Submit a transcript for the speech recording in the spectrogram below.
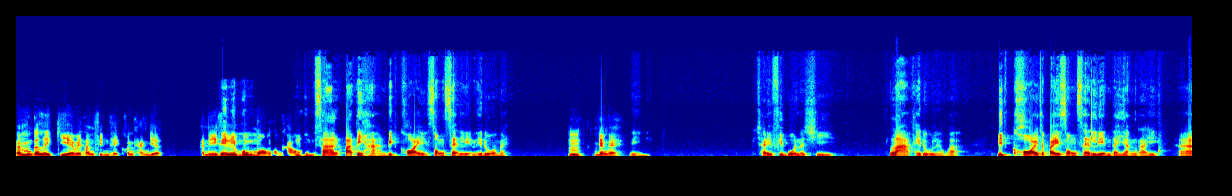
นั้นมันก็เลยเกียร์ไปทางฟินเทคค่อนข้างเยอะ อันนี้คือนี่ๆผมมุมมองของเขาผมผมสร้างปาฏิหาริย์บิตคอยสองแสนเหรียญให้ดูไหมอืมยังไงนี่ใช้ฟิโบนัชชีลากให้ดูเลยว่าบิตคอยจะไปสองแสนเหรียญได้อย่างไรอ่า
